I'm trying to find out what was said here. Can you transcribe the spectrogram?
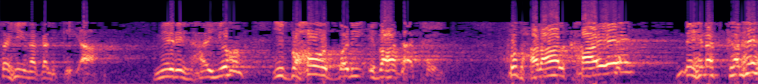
صحیح نقل کیا۔ میرے بھائیوں، یہ بہت بڑی عبادت ہے۔ خود حلال کھائے محنت کریں،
